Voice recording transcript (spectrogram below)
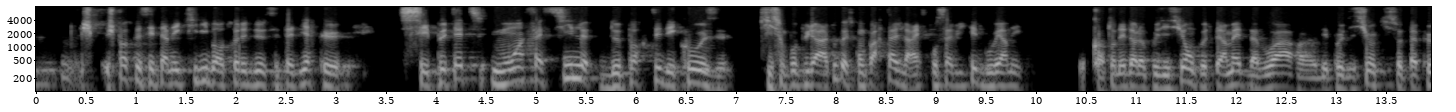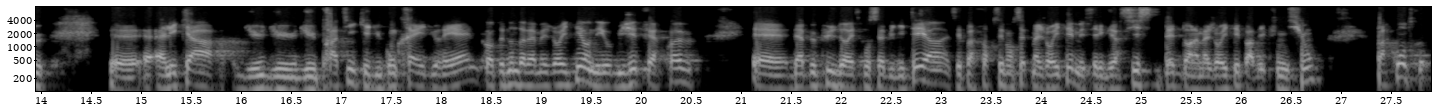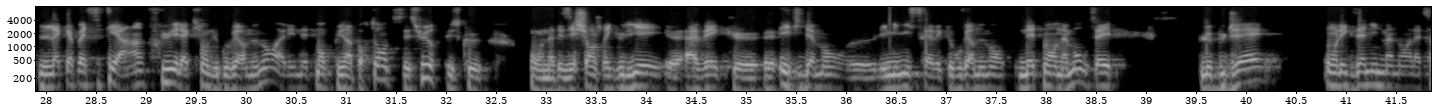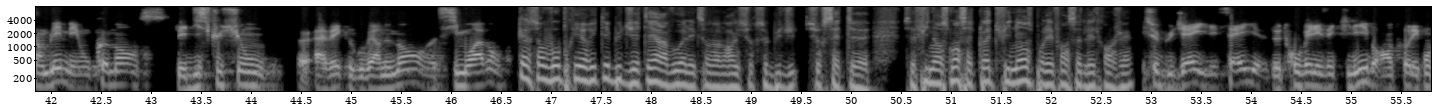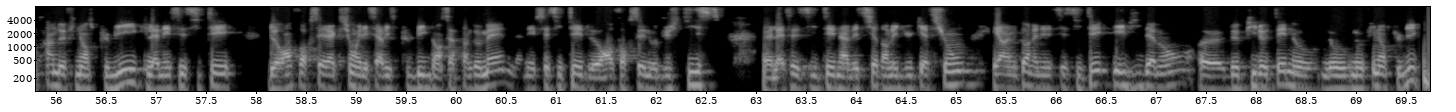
je, pense que c'est un équilibre entre les deux, c'est-à-dire que c'est peut-être moins facile de porter des causes qui sont populaires à tout parce qu'on partage la responsabilité de gouverner. Quand on est dans l'opposition, on peut se permettre d'avoir euh, des positions qui sont un peu euh, à l'écart du, du, du, pratique et du concret et du réel. Quand on est dans la majorité, on est obligé de faire preuve euh, d'un peu plus de responsabilité. Hein. C'est pas forcément cette majorité, mais c'est l'exercice d'être dans la majorité par définition. Par contre, la capacité à influer l'action du gouvernement, elle est nettement plus importante, c'est sûr, puisque on a des échanges réguliers euh, avec évidemment les ministres et avec le gouvernement nettement en amont. Vous savez, le budget, on l'examine maintenant à l'Assemblée, mais on commence les discussions avec le gouvernement six mois avant. Quelles sont vos priorités budgétaires à vous, Alexandre Leroy, sur ce budget, sur cette, ce financement, cette loi de finances pour les Français de l'étranger? Ce budget, il essaye de trouver les équilibres entre les contraintes de finances publiques, la nécessité de renforcer l'action et les services publics dans certains domaines, la nécessité de renforcer notre justice, euh, la nécessité d'investir dans l'éducation et en même temps la nécessité évidemment euh, de piloter nos, nos, finances publiques.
